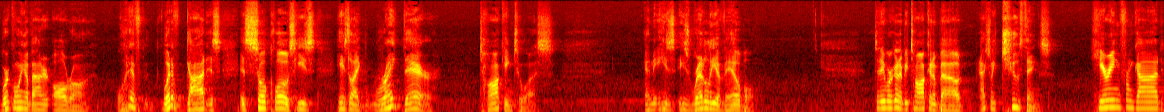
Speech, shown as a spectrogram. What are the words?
we're going about it all wrong? What if what if God is is so close? He's he's like right there talking to us. And he's he's readily available. Today we're going to be talking about actually two things. Hearing from God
